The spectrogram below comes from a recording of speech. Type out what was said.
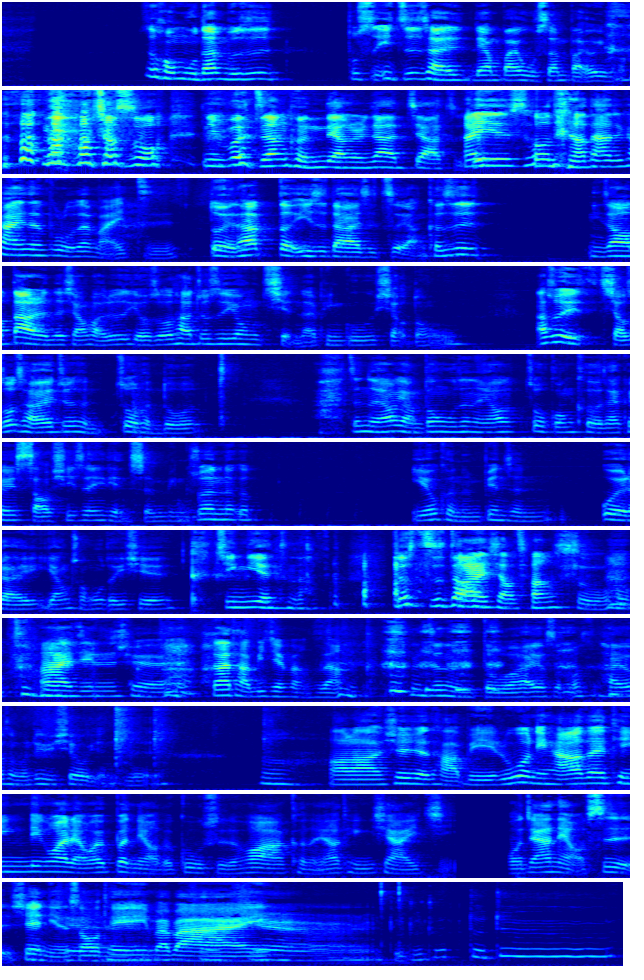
这红牡丹不是不是一只才两百五三百而已吗？然后我就说你不能这样衡量人家的价值。他意思说你要带他去看医生，不如再买一只。对他的意思大概是这样，可是你知道大人的想法就是有时候他就是用钱来评估小动物啊，所以小时候才会就是很做很多。啊，真的要养动物，真的要做功课，才可以少牺牲一点生命。虽然那个也有可能变成未来养宠物的一些经验啊，就知道当然小仓鼠、爱金丝雀都在塔比肩膀上。真的很多，还有什么还有什么绿袖眼之类的。好了，谢谢塔比。如果你还要再听另外两位笨鸟的故事的话，可能要听下一集。我家鸟事，谢谢你的收听，拜拜。嘟嘟嘟嘟嘟。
